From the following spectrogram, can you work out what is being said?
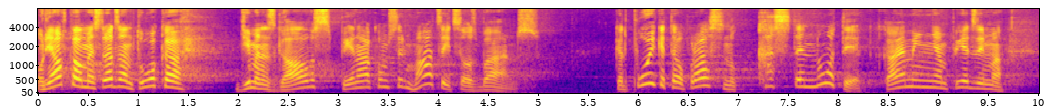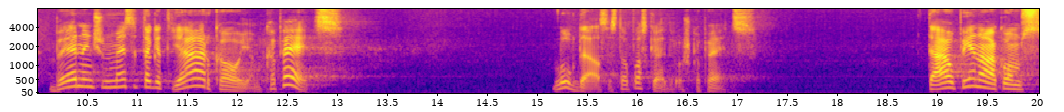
Un ja atkal mēs redzam to, ka ģimenes galvas pienākums ir mācīt savus bērnus. Kad puika tev prasa, nu, kas te notiek, kaimiņam piedzima bērniņš, un mēs te tagad jēru kaujam. Kāpēc? Lūk, dēls, es tev paskaidrošu, kāpēc. Tēva pienākums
